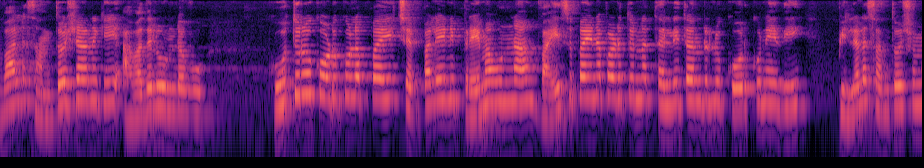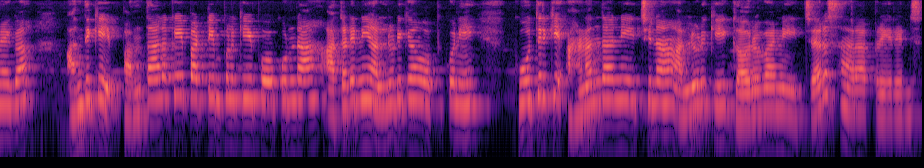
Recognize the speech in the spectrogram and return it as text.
వాళ్ళ సంతోషానికి అవధులు ఉండవు. కూతురు కొడుకులపై చెప్పలేని ప్రేమ ఉన్న వయసు పైన పడుతున్న తల్లిదండ్రులు కోరుకునేది పిల్లల సంతోషమేగా. అందుకే పంతాలకి పట్టింపులకి పోకుండా అతడిని అల్లుడిగా ఒప్పుకొని కూతురికి ఆనందాన్ని ఇచ్చిన అల్లుడికి గౌరవాన్ని ఇచ్చారు సారా పేరెంట్స్.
